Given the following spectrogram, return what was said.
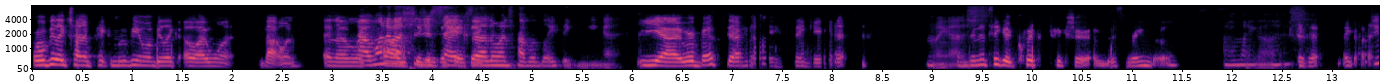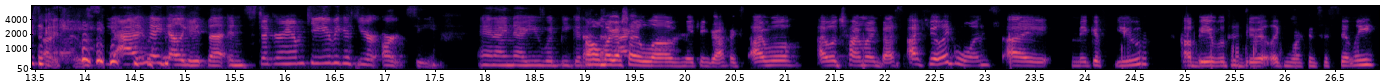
or we'll be like trying to pick a movie, and we'll be like, "Oh, I want that one," and I'm like, yeah, one oh, of us should just say it, the other one's probably thinking it. Yeah, we're both definitely thinking it. Oh my gosh! I'm gonna take a quick picture of this rainbow. Oh my gosh! Okay, I got it. Artsy. I may delegate the Instagram to you because you're artsy and I know you would be good at Oh my gosh, I love making graphics. I will I will try my best. I feel like once I make a few, I'll be able to do it like more consistently.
